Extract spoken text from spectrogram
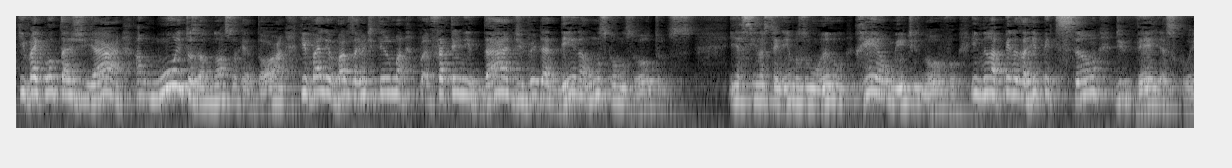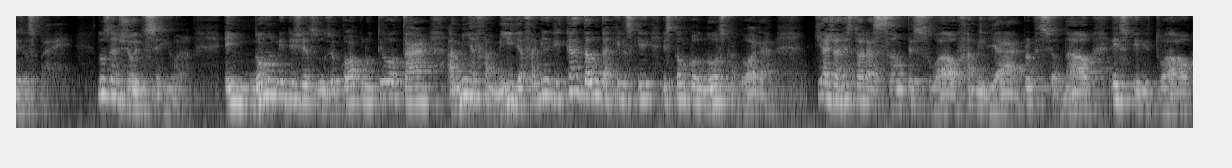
que vai contagiar a muitos ao nosso redor, que vai levar-nos a gente ter uma fraternidade verdadeira uns com os outros. E assim nós teremos um ano realmente novo e não apenas a repetição de velhas coisas, Pai. Nos ajude, Senhor em nome de Jesus, eu coloco no teu altar a minha família, a família de cada um daqueles que estão conosco agora. Que haja restauração pessoal, familiar, profissional, espiritual,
